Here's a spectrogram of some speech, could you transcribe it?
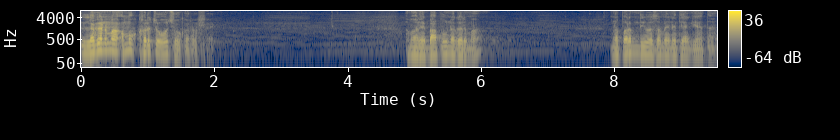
લગ્નમાં અમુક ખર્ચો ઓછો કરો સાહેબ. અમારે બાપુનગરમાં, હમણાં પરમ દિવસ અમે એને ત્યાં ગયા હતા.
